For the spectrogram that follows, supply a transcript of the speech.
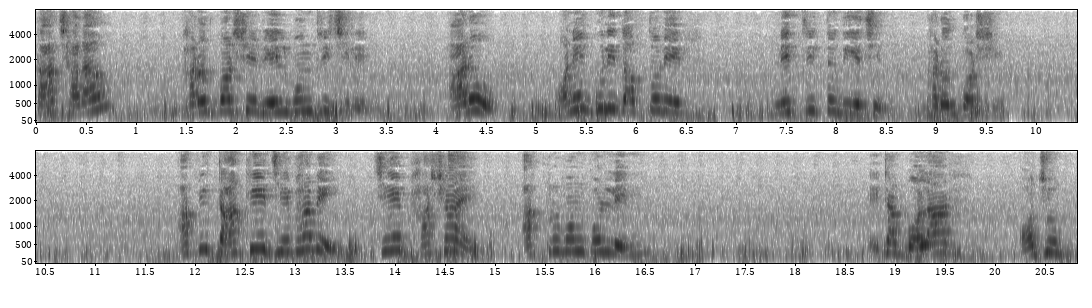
তাছাড়াও ভারতবর্ষের রেলমন্ত্রী ছিলেন। আরও অনেকগুলি দপ্তরের নেতৃত্ব দিয়েছেন ভারতবর্ষে। আপনি তাকে যেভাবে, যে ভাষায় আক্রমণ করলেন, এটা বলার অযোগ্য।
